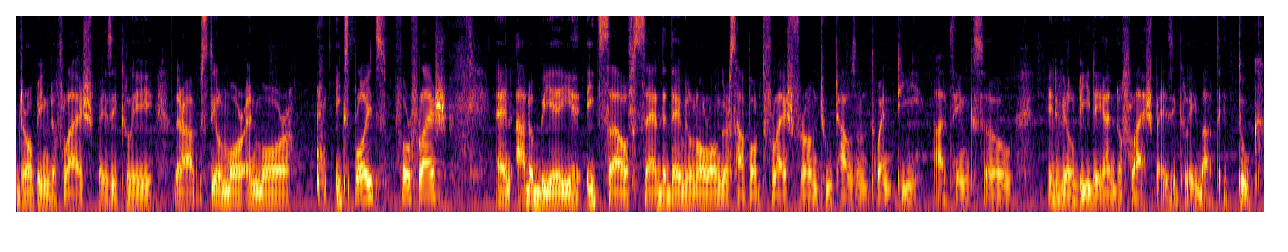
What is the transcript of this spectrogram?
dropping the Flash. Basically, there are still more and more exploits for Flash. And Adobe itself said that they will no longer support Flash from 2020, I think. So it will be the end of Flash, basically. But it took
